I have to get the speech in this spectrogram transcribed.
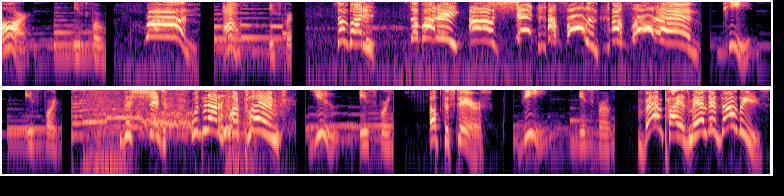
R is for Run! S is for Somebody! Somebody! Oh shit! I'm falling! I'm falling! T is for This shit was not in my plans. U is for Up the stairs. V is for Vampires, man, they're zombies.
